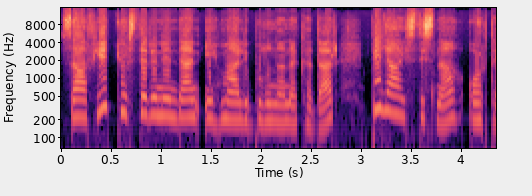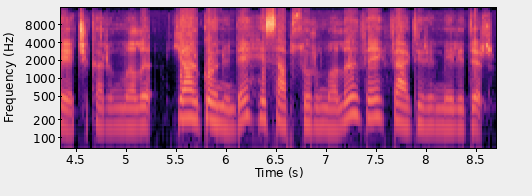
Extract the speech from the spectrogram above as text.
zafiyet göstereninden ihmali bulunana kadar bila istisna ortaya çıkarılmalı. Yargı önünde hesap sorulmalı ve verdirilmelidir.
